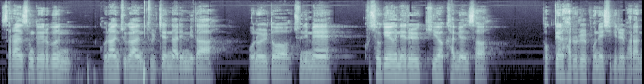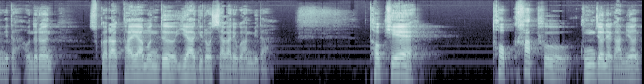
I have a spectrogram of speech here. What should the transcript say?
사랑하는 성도 여러분, 고난주간 둘째 날입니다. 오늘도 주님의 구속의 은혜를 기억하면서 복된 하루를 보내시기를 바랍니다. 오늘은 숟가락 다이아몬드 이야기로 시작하려고 합니다. 터키의 톱카프 궁전에 가면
